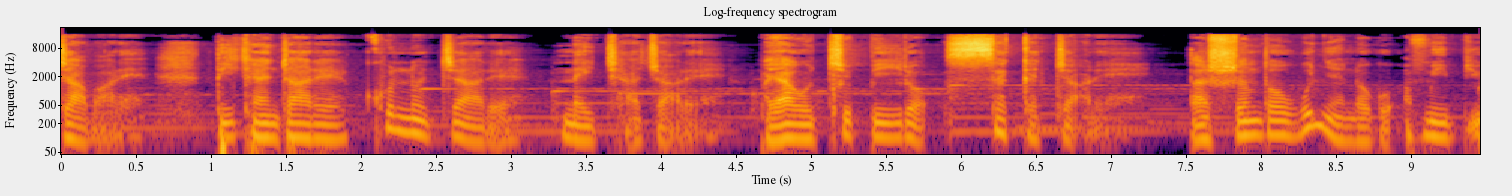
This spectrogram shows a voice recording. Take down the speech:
ကြပါတယ်။ဒီခံကြတယ်ခွလွတ်ကြတယ်နှိတ်ချကြတယ်ဘုရားကိုချစ်ပြီးတော့ဆက်ကကြတယ်။ဒါရှင်သောဝိညာဉ်တော်ကိုအမိပြု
